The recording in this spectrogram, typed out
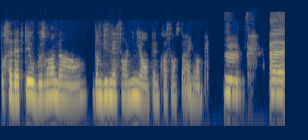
pour s'adapter aux besoins d'un d'un business en ligne en pleine croissance, par exemple. Mhm. Euh,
